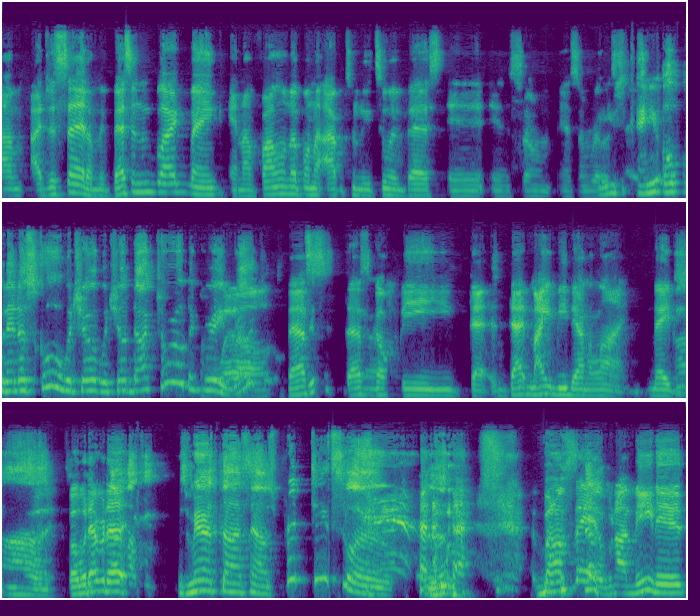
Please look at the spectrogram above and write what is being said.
I'm. I just said I'm investing in Black Bank, and I'm following up on the opportunity to invest in in some in some real estate. And you opening a school with your with your doctoral degree, well, brother. That's that's gonna be that that might be down the line, maybe. Uh, but, but whatever the. Like this marathon sounds pretty slow. but I'm saying what I mean is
